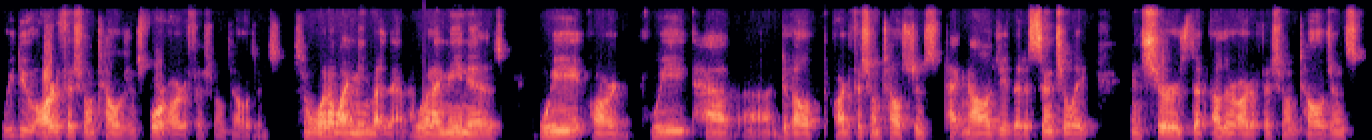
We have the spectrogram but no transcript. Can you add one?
we do artificial intelligence for artificial intelligence. So what do i mean by that? What i mean is we are we have uh, developed artificial intelligence technology that essentially ensures that other artificial intelligence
